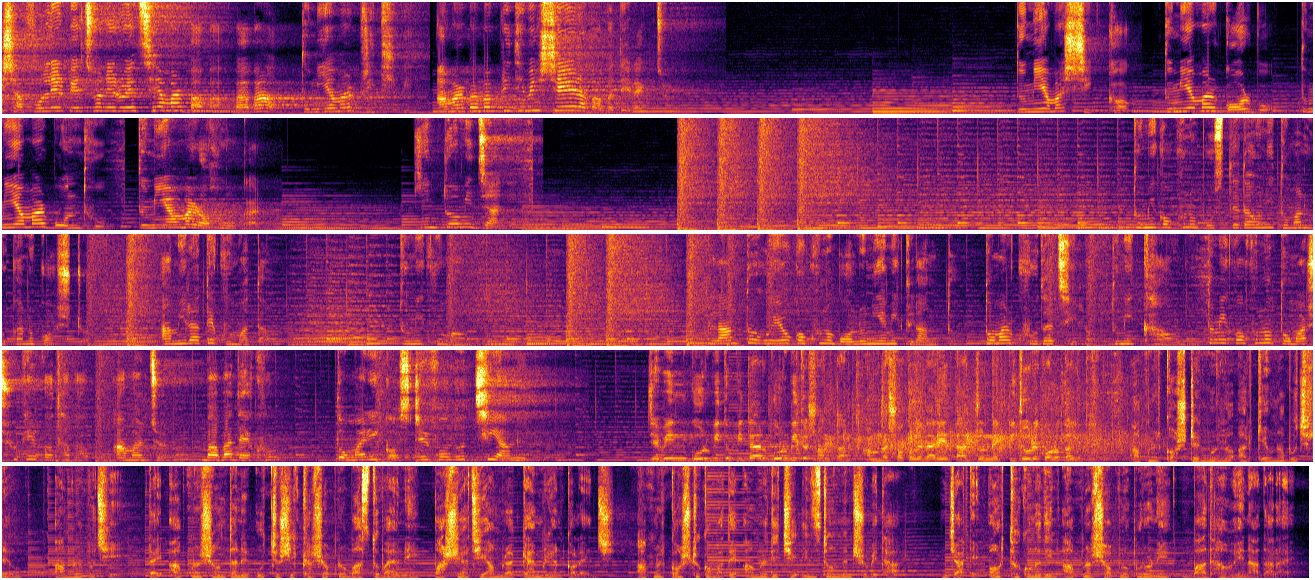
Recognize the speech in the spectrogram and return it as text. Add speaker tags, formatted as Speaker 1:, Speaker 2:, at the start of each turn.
Speaker 1: সাফল্যের পেছনে রয়েছে আমার বাবা। বাবা, তুমি আমার পৃথিবী। আমার বাবা পৃথিবীর সেরা বাবাদের একজন। তুমি আমার শিক্ষক। তুমি আমার গর্ব। তুমি আমার বন্ধু। তুমি আমার অহংকার। কিন্তু আমি জানি তুমি কখনো বুঝতে দাওনি তোমার লুকানো কষ্ট। আমি রাতে ঘুমাতাম। কখনো বলনি আমি ক্লান্ত। তোমার ক্ষুধা ছিল তুমি খাওনি। তুমি কখনো তোমার সুখের কথা ভাবো আমার জন্য। বাবা দেখো তোমার এই কষ্টের ফল হচ্ছি আমি।
Speaker 2: জেবিন গর্বিত পিতার গর্বিত সন্তান। আমরা সকলে দাঁড়িয়ে তার জন্য একটি জোরে করতালি দিই।
Speaker 3: আপনার কষ্টের মূল্য আর কেউ না বুঝলেও আমরা বুঝি। তাই আপনার সন্তানের উচ্চশিক্ষার স্বপ্ন বাস্তবায়নে পাশে আছি আমরা ক্যামব্রিয়ান কলেজ। আপনার কষ্ট কমাতে আমরা দিচ্ছি ইনস্টলমেন্ট সুবিধা। যাতে অর্থ কোনোদিন আপনার স্বপ্ন পূরণে বাধা হয়ে না দাঁড়ায়।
